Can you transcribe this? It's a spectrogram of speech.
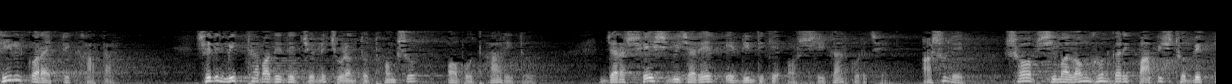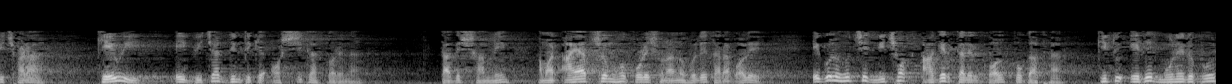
সিল করা একটি খাতা। সেদিন মিথ্যাবাদীদের জন্য চূড়ান্ত ধ্বংস অবধারিত। যারা শেষ বিচারের এ দিনটিকে অস্বীকার করেছে। আসলে সব সীমা লঙ্ঘনকারী পাপিষ্ঠ ব্যক্তি ছাড়া কেউই এই বিচার দিনটিকে অস্বীকার করে না। তাদের সামনে আমার আয়াতসমূহ পড়ে শোনানো হলে তারা বলে, এগুলো হচ্ছে নিছক আগের কালের গল্প গাথা কিন্তু এদের মনের ওপর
